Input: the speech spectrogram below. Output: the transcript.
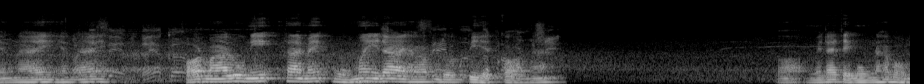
ยังไง ยังไง Vai descendo, ganha ฟอส campo. มาลูกนี้ได้ไหมโอ้ไม่ได้ครับ โดนเบียดก่อนนะ ก็ไม่ได้เตะมุมนะครับผม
